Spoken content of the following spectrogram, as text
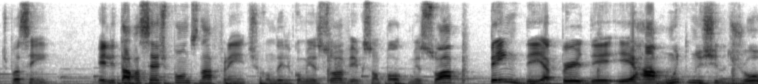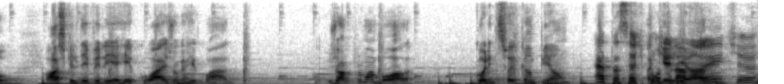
Tipo assim, ele tava sete pontos na frente. Quando ele começou a ver que o São Paulo começou a pender, a perder e errar muito no estilo de jogo, eu acho que ele deveria recuar e jogar recuado. Joga por uma bola. O Corinthians foi campeão. É, tá 7 pontos na ano, frente. É.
